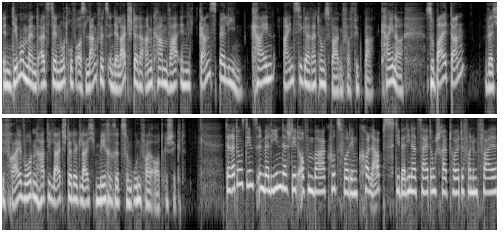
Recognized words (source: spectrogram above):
In dem Moment, als der Notruf aus Langwitz in der Leitstelle ankam, war in ganz Berlin kein einziger Rettungswagen verfügbar. Keiner. Sobald dann welche frei wurden, hat die Leitstelle gleich mehrere zum Unfallort geschickt. Der Rettungsdienst in Berlin, der steht offenbar kurz vor dem Kollaps. Die Berliner Zeitung schreibt heute von einem Fall,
